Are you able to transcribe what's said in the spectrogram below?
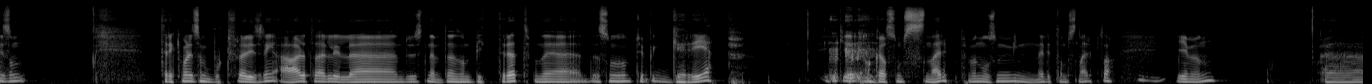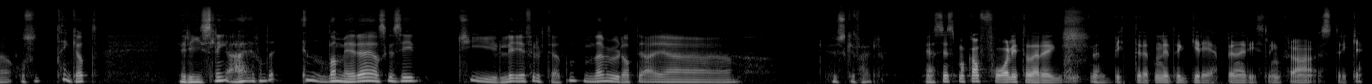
liksom trekker meg liksom bort fra Riesling, er dette der lille Du nevnte en sånn bitterhet, men det, det er sånn, sånn type grep. Ikke akkurat som snerp, men noe som minner litt om snerp da, i munnen. Eh, og så tenker jeg at Riesling er enda mer jeg skal si, tydelig i fruktigheten. Men det er mulig at jeg eh, husker feil. Jeg syns man kan få litt av der- den bitterheten, litt grep i den Riesling fra Østerrike.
